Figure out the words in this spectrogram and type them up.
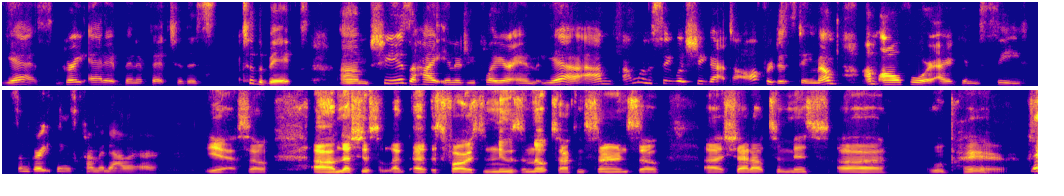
Yes, great added benefit to this to the bigs. Um, she is a high energy player, and yeah, I'm I want to see what she got to offer this team. I'm I'm all for it. I can see some great things coming out of her. Yeah, so um, that's just like uh, as far as the news and notes are concerned. So uh, shout out to Miss uh, Rupert.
